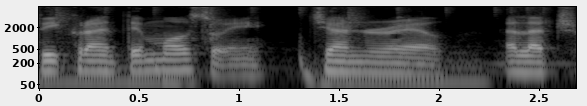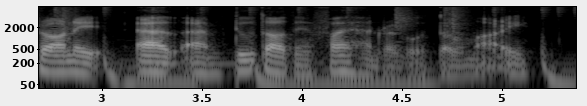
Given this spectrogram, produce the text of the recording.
Vikrant တင်မောဆိုရင် General Electronic LM 2500ကိုသုံးပါတယ်။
